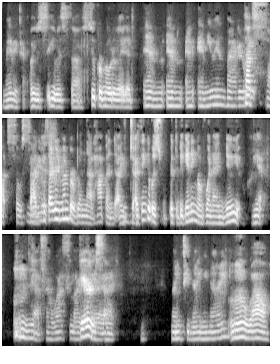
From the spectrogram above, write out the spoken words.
many times. He was he was uh, super motivated. And and and and even Marley. That's that's so sad because I remember when that happened. I Mhm. I think it was at the beginning of when I knew you. yeah. yes. I was like Very uh, sad. 1999. Oh wow.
